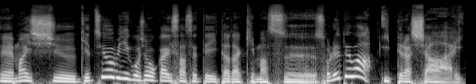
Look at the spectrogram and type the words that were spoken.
えー、毎週月曜日にご紹介させていただきます。それでは、いってらっしゃい。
